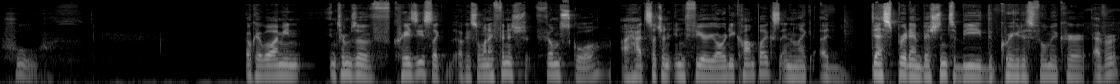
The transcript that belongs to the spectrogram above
who? Okay, well, I mean, in terms of craziest, like, okay, so when I finished film school, I had such an inferiority complex and like a desperate ambition to be the greatest filmmaker ever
